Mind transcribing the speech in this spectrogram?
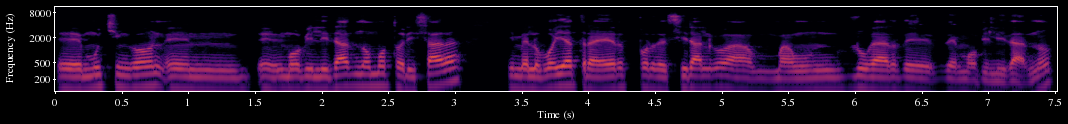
muy chingón en, en movilidad no motorizada y me lo voy a traer, por decir algo, a, un lugar de, movilidad, ¿no?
